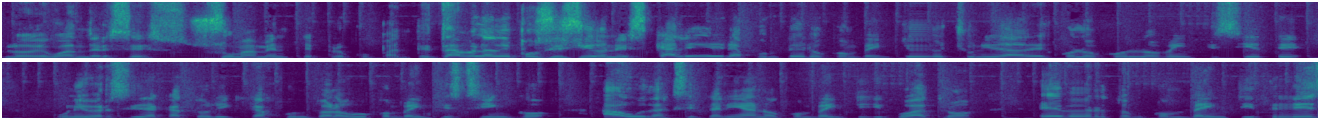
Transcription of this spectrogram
lo de Wanderers es sumamente preocupante. Tabla de posiciones, Calera puntero con 28 unidades, Colo Colo 27, Universidad Católica junto a la U con 25, Audax Italiano con 24, Everton con 23,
